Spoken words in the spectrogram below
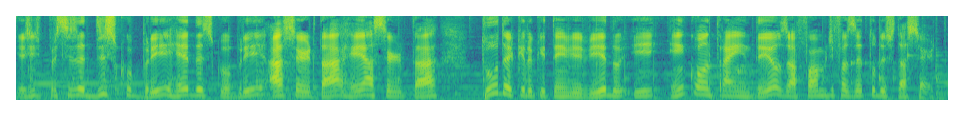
e a gente precisa descobrir, redescobrir, acertar, reacertar tudo aquilo que tem vivido e encontrar em Deus a forma de fazer tudo isso dar certo.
